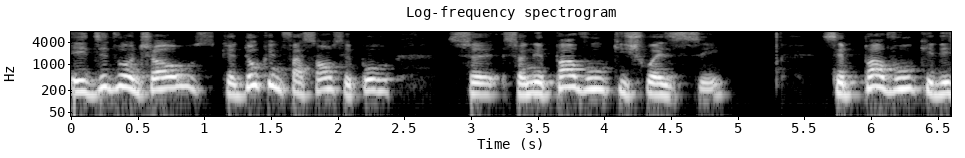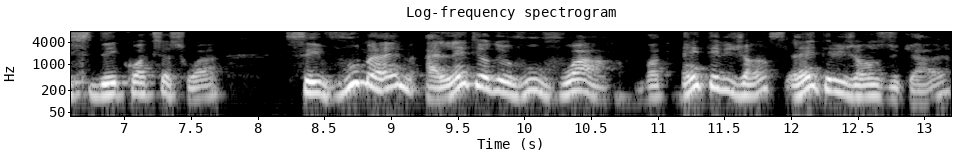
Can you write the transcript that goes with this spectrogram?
Et dites-vous une chose, que d'aucune façon, c'est pour, ce, ce n'est pas vous qui choisissez, c'est pas vous qui décidez quoi que ce soit, c'est vous-même, à l'intérieur de vous, voir votre intelligence, l'intelligence du cœur,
